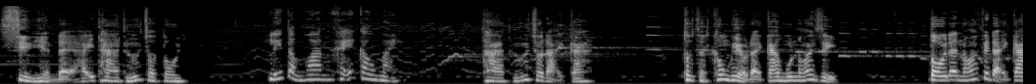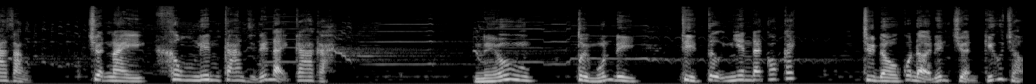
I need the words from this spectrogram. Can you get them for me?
Xin hiền đệ hãy tha thứ cho tôi. Lý Tẩm Hoan khẽ cau mày. Tha thứ cho đại ca. Tôi thật không hiểu đại ca muốn nói gì. Tôi đã nói với đại ca rằng Chuyện này không liên can gì đến đại ca cả. Nếu tôi muốn đi Thì tự nhiên đã có cách Chứ đâu có đợi đến chuyện cứu trợ.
